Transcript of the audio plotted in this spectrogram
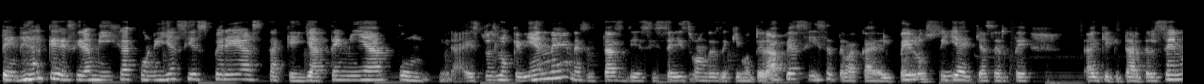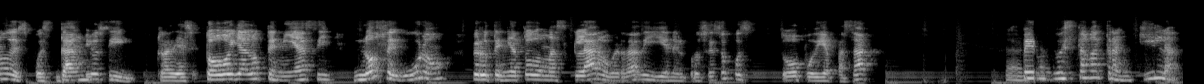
tener que decir a mi hija, con ella sí esperé hasta que ya tenía, pum, mira, esto es lo que viene, necesitas 16 rondas de quimioterapia, sí, se te va a caer el pelo, sí, hay que hacerte, hay que quitarte el seno, después ganglios y radiación, todo ya lo tenía así, no seguro, pero tenía todo más claro, ¿verdad? Y en el proceso, pues todo podía pasar. Pero yo estaba tranquila,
